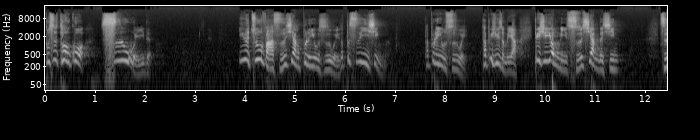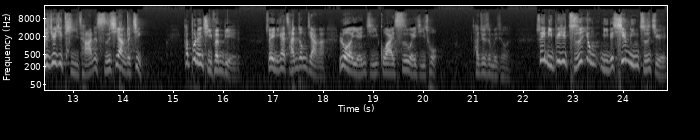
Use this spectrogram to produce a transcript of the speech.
不是透过思维的，因为诸法实相不能用思维，它不思议性嘛，它不能用思维，它必须怎么样？必须用你实相的心，直接去体察那实相的境。他不能起分别的，所以你看禅宗讲啊，若言即乖，思维即错，他就这么说。所以你必须直用你的心灵直觉。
